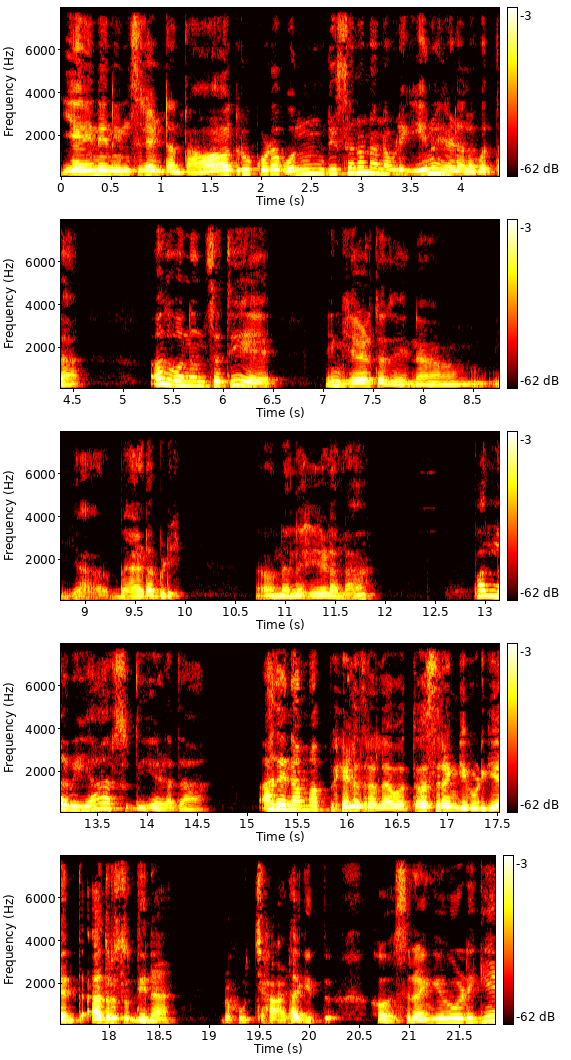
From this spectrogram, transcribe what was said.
ಏನೇನು ಇನ್ಸಿಡೆಂಟ್ ಅಂತ ಆದರೂ ಕೂಡ ಒಂದು ನಾನು ಅವಳಿಗೆ ಏನೂ ಹೇಳಲ್ಲ, ಗೊತ್ತಾ? ಅದು ಒಂದೊಂದು ಸತಿ ಹಿಂಗೆ ಹೇಳ್ತದೆ, ನಾ, ಯಾ ಬೇಡ ಬಿಡಿ, ಅವನ್ನೆಲ್ಲ ಹೇಳಲ್ಲ. ಪಲ್ಲವಿ ಯಾರು ಸುದ್ದಿ ಹೇಳದ? ಅದೇ ನಮ್ಮ ಅಪ್ಪ ಹೇಳಿದ್ರಲ್ಲ ಅವತ್ತು, ಹೊಸರಂಗಿ ಹುಡುಗಿ ಅಂತ, ಅದ್ರ ಸುದ್ದಿನ? ಹುಚ್ಚ ಹಾಳಾಗಿತ್ತು ಹೊಸರಂಗಿ ಹುಡುಗಿ,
